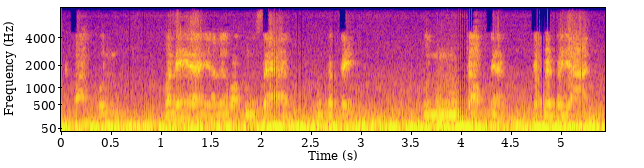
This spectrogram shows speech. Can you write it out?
แต่ว่าคุณวันนี้เนี่ยอย่าลืมว่าคุณแซนคุณกติกคุณจ๊อบเนี่ยจะเป็นพยานอยู่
